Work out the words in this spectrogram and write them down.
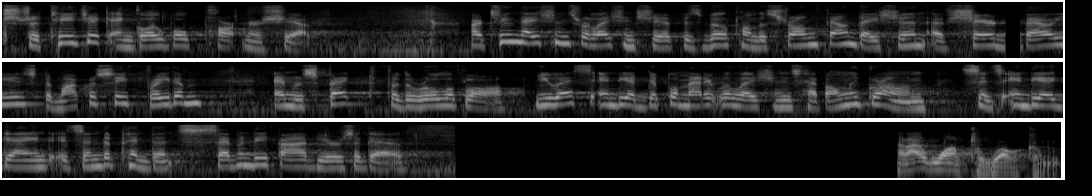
strategic and global partnership. Our two nations' relationship is built on the strong foundation of shared values, democracy, freedom, and respect for the rule of law. U.S. India diplomatic relations have only grown since India gained its independence 75 years ago. And I want to welcome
